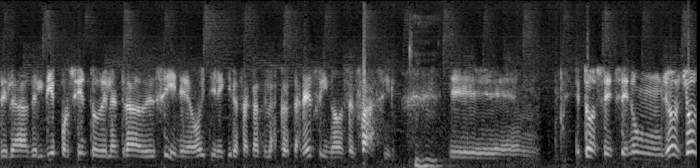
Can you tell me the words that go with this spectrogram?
de la, del 10% de la entrada del cine, hoy tiene que ir a sacar de las cartas Netflix y no va a ser fácil. Eh, entonces, en un, yo, yo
